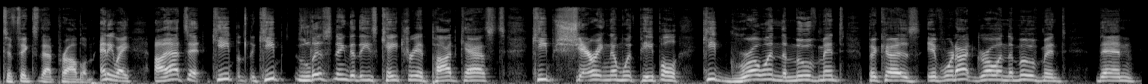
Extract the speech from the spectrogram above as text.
to fix that problem. Anyway, uh, that's it. Keep keep listening to these Catriot podcasts. Keep sharing them with people. Keep growing the movement because if we're not growing the movement, then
